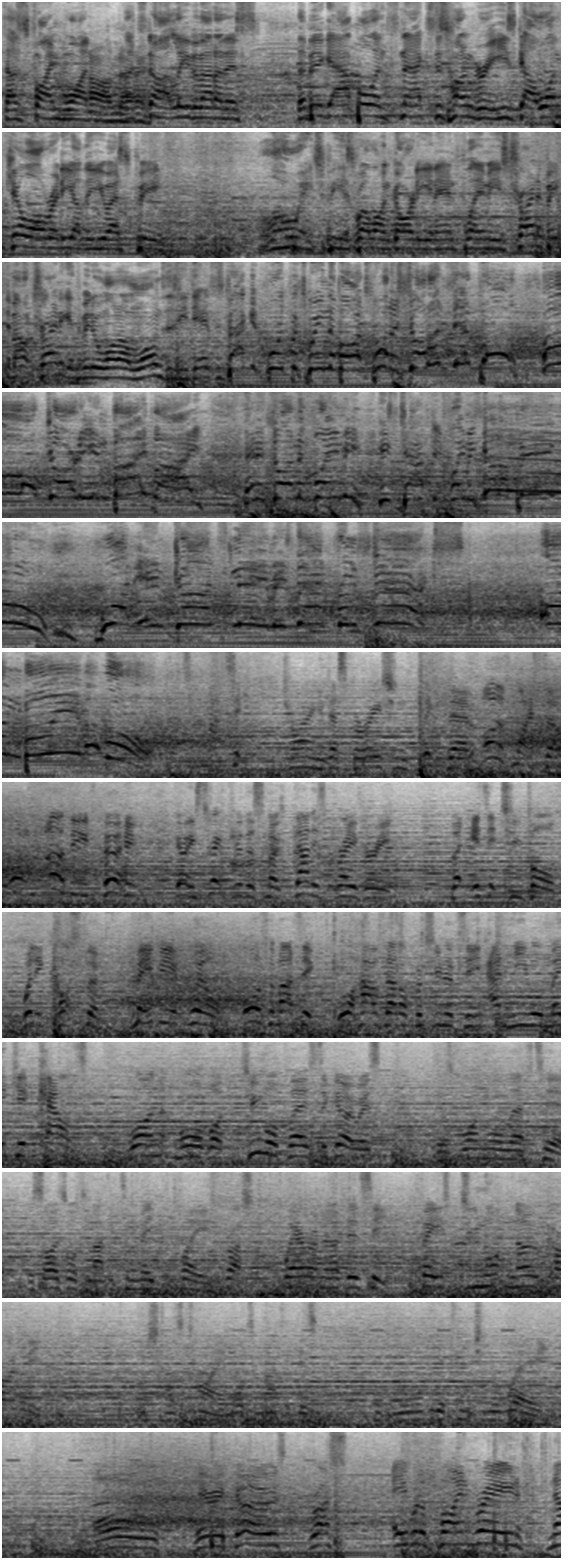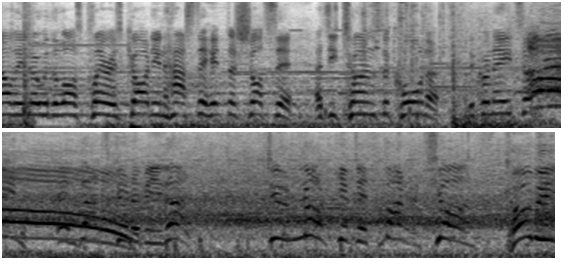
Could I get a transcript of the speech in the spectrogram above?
Does find one. Oh, no. Let's not leave him out of this. The Big Apple and Snax is hungry. He's got one kill already on the USP. Low HP as well on Guardian and flamie. He's trying to bait them out, trying to get them into one-on-ones as he dances back and forth between the box. What a shot on Simple! Oh, Guardian, bye-bye! And it's on to flamie. He's tapped it. flamie's got a desperation, flick there. Olafmeister, oh, what on earth are you doing? Going straight through the smoke. That is bravery. But is it too bold? Will it cost them? Maybe it will. autimatic will have that opportunity and he will make it count. One more, well, two more players to go as there's one more left here. Besides autimatic to make plays. Rush, where on earth is he? FaZe do not know currently. Rush has time. autimatic is taking all the attention away. Oh, here it goes. Rush able to find Rain. Now they know where the last player is. Guardian has to hit the shots here as he turns the corner. The grenades are in, and that's oh! going to be that. Do not give this man a chance. Kobe!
